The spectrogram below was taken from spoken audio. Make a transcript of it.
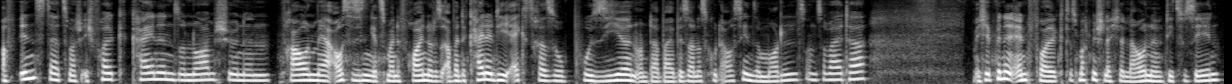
auf Insta zum Beispiel, ich folge keinen so normschönen Frauen mehr, außer sie sind jetzt meine Freunde oder so, aber keine, die extra so posieren und dabei besonders gut aussehen, so Models und so weiter. Ich bin in entfolgt, das macht mir schlechte Laune, die zu sehen.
